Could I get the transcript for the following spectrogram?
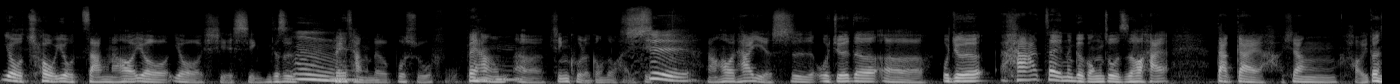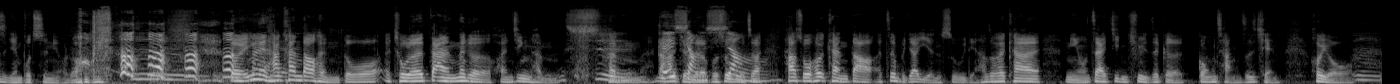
又臭又脏，然后又又血腥，就是嗯非常的不舒服，非常呃辛苦的工作环境。是，然后他也是，我觉得呃，我觉得他在那个工作之后，他大概好像好一段时间不吃牛肉。嗯。对，因为他看到很多，呃除了但那个环境很很让他觉得不舒服之外，，他说会看到，呃这比较严肃一点，他说会看到牛在进去这个工厂之前会有。嗯。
